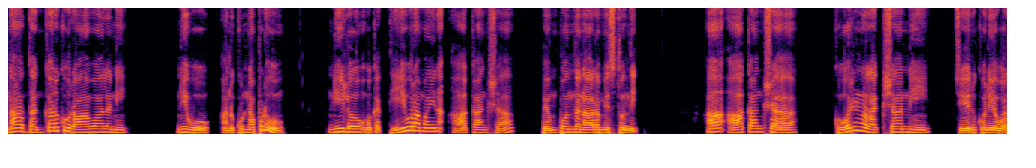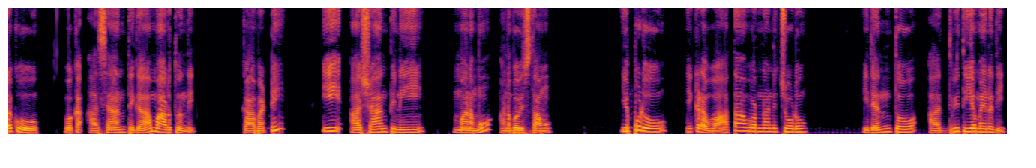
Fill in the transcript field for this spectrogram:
నా దగ్గరకు రావాలని నీవు అనుకున్నప్పుడు నీలో ఒక తీవ్రమైన ఆకాంక్ష పెంపొందనారంభిస్తుంది. ఆ ఆకాంక్ష కోరిన లక్ష్యాన్ని చేరుకునే వరకు ఒక అశాంతిగా మారుతుంది. కాబట్టి ఈ అశాంతిని మనము అనుభవిస్తాము. ఇప్పుడు ఇక్కడ వాతావరణాన్ని చూడు. ఇదెంతో అద్వితీయమైనది.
